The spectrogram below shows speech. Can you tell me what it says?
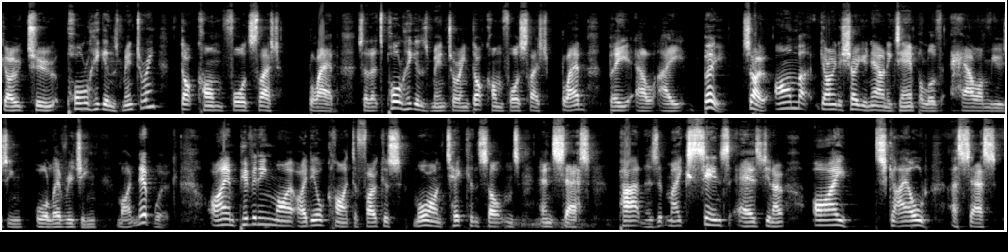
Go to paulhigginsmentoring.com forward slash blab. So that's paulhigginsmentoring.com forward slash blab, B L A B. So I'm going to show you now an example of how I'm using or leveraging my network. I am pivoting my ideal client to focus more on tech consultants and SaaS partners. It makes sense as, you know, I scaled a SaaS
